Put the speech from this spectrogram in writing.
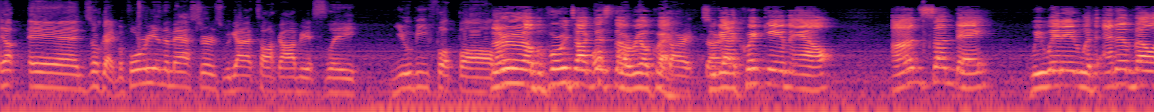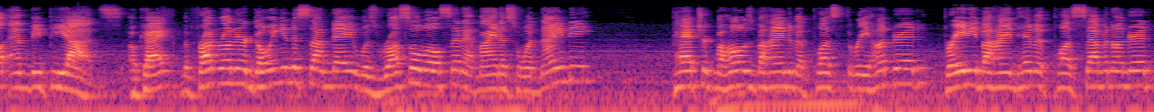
Yep. And it's okay. Before we get in the Masters, we got to talk obviously UB football. No, no, no, no. Before we talk this Oh, though, real quick. sorry, So we got a quick game, Al. On Sunday, we went in with NFL MVP odds. Okay, the front runner going into Sunday was Russell Wilson at minus 190. Patrick Mahomes behind him at plus 300. Brady behind him at plus 700.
